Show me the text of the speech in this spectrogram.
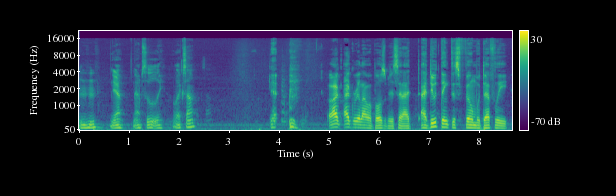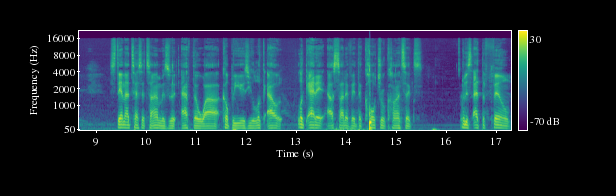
Mm-hmm. Yeah, absolutely. Alexon? Yeah, I, I agree a lot with Bozeman just said. I I do think this film will definitely stand that test of time. Is after a while, a couple years, you look out, look at it outside of it, the cultural context, and it's at the film.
